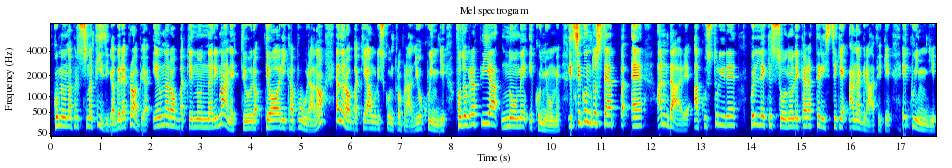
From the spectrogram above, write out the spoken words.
come una persona fisica, vera e propria. È una roba che non rimane teori- teorica pura, no? È una roba che ha un riscontro pratico. Quindi fotografia, nome e cognome. Il secondo step è andare a costruire quelle che sono le caratteristiche anagrafiche. E quindi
